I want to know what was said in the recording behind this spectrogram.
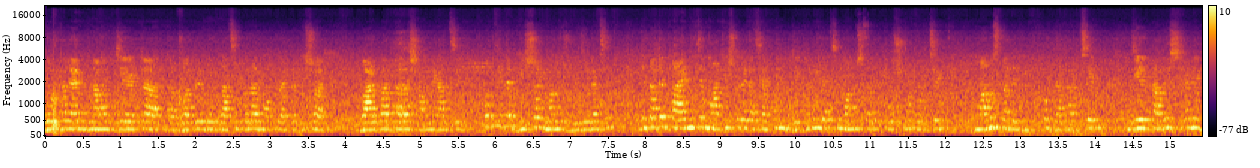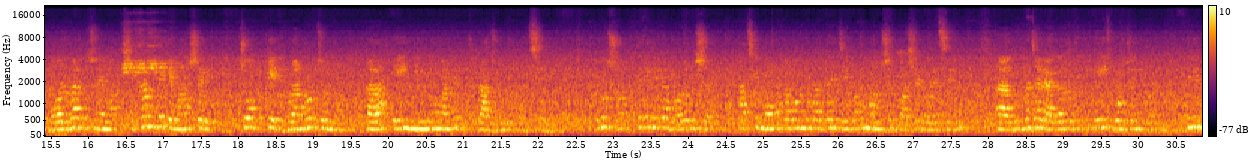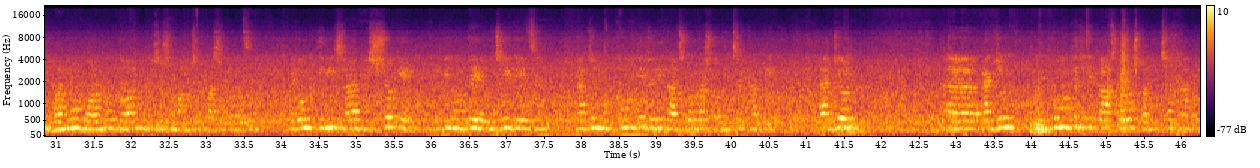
গোর্খাল্যান্ড নামক যে একটা গল্পের বই গাছে তোলার মতো একটা বিষয় বারবার তারা সামনে আছে প্রত্যেকটা বিষয় মানুষ বুঝে গেছে যে তাদের পায়ের নিচে মাটি সরে গেছে। এখন যেখানেই যাচ্ছে, মানুষ তাদের প্রশ্ন করছে, মানুষ তাদের বিক্ষোভ দেখাচ্ছে যে তাদের সেখানে বলবার কিছু নেই। সেখান থেকে মানুষের চোখকে ঘোরানোর জন্য তারা এই নিম্নমানের কাজগুলো করছে। এবং সব থেকে যেটা বড় বিষয়, আজকে মমতা বন্দ্যোপাধ্যায় যেভাবে মানুষের পাশে রয়েছেন দু হাজার এগারো থেকে এই পর্যন্ত তিনি ধর্ম, বর্ণ, দল নির্বিশেষে মানুষের পাশে রয়েছেন এবং তিনি সারা বিশ্বকে ইতিমধ্যে বুঝিয়ে দিয়েছেন, একজন মুখ্যমন্ত্রী যদি কাজ করবার সদিচ্ছা থাকে, একজন একজন মুখ্যমন্ত্রী যদি কাজ করার সদিচ্ছা থাকে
